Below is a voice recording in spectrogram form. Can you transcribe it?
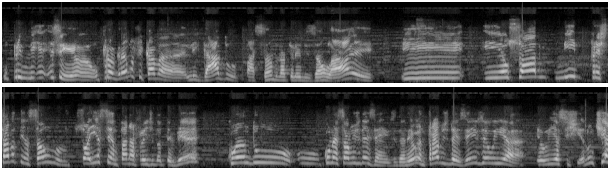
O primeiro, assim, eu- o programa ficava ligado, passando na televisão lá e, e, e eu só me prestava atenção, só ia sentar na frente da TV quando o- começavam os desenhos, entendeu? Entrava os desenhos, eu ia, eu ia assistir. Eu não tinha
